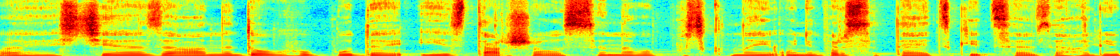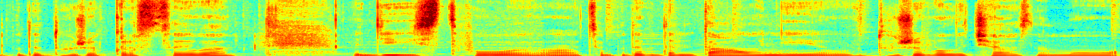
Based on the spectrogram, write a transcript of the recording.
Е, Ще за недовго буде і старшого сина випускний університетський. Це взагалі буде дуже красиве дійство. Е, Це буде в Дантауні, в дуже величезному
